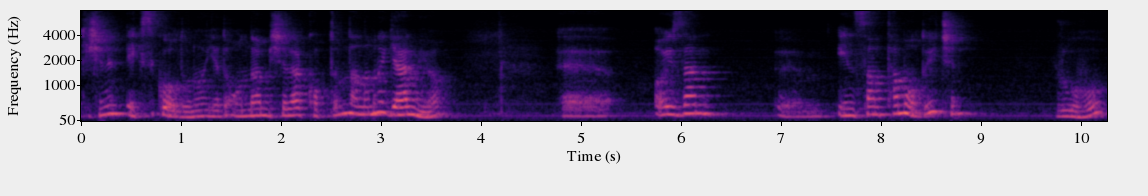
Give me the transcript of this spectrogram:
kişinin eksik olduğunu ya da ondan bir şeyler koptuğunun anlamına gelmiyor. E, o yüzden insan tam olduğu için ruhu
